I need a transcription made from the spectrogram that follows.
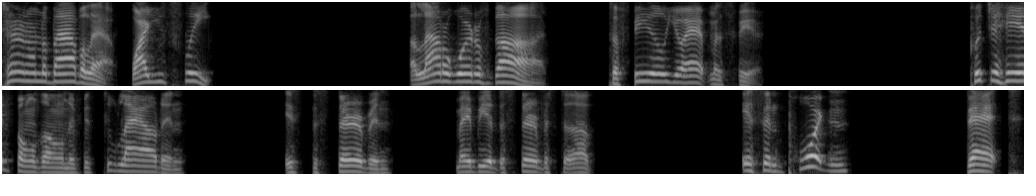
Turn on the Bible app while you sleep. Allow the Word of God to fill your atmosphere. Put your headphones on if it's too loud and it's disturbing, maybe a disturbance to others. It's important that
